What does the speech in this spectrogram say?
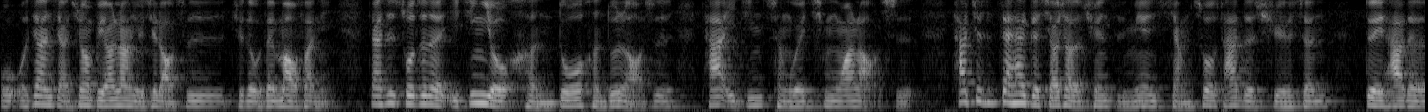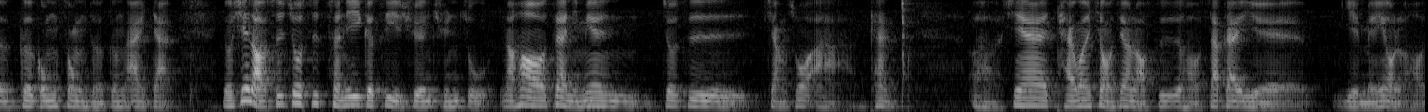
我我这样讲，希望不要让有些老师觉得我在冒犯你。但是说真的，已经有很多很多的老师，他已经成为青蛙老师，他就是在他一个小小的圈子里面，享受他的学生对他的歌功颂德跟爱戴。有些老师就是成立一个自己学员群组，然后在里面就是讲说啊，看。啊，现在台湾像我这样老师哈，大概也也没有了哈，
